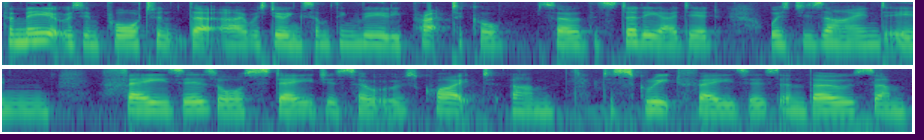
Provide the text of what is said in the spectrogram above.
For me, it was important that I was doing something really practical. So the study I did was designed in phases or stages, so it was quite um, discrete phases, and those um,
